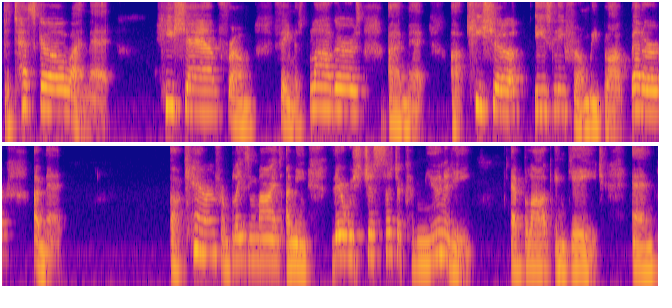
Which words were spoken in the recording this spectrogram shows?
Detesco, I met Hesham from Famous Bloggers, I met uh, Kiesha Easley from We Blog Better. I met uh, Karen from Blazing Minds. I mean, there was just such a community at Blog Engage. And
